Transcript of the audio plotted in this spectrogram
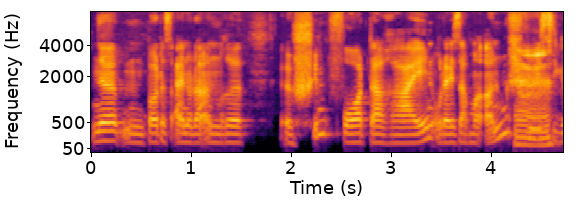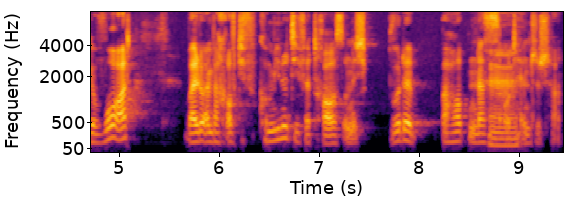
ne, m, baut das ein oder andere äh, Schimpfwort da rein oder ich sag mal anstößige Wort, weil du einfach auf die Community vertraust. Und ich würde behaupten, das ist Mhm. authentischer.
